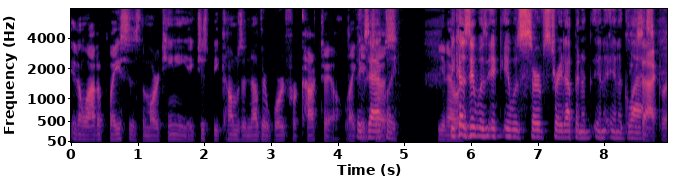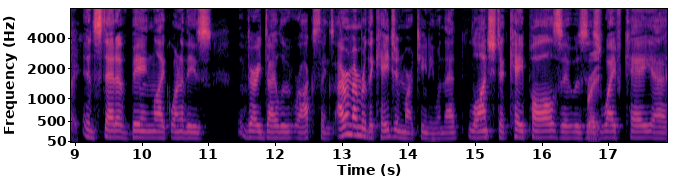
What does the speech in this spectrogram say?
in a lot of places, the martini, it just becomes another word for cocktail. Like Exactly. just, you know, because it was it, it was served straight up in a in, in a glass Exactly. instead of being like one of these very dilute rocks things. I remember the Cajun martini when that launched at K-Paul's. It was his wife Kay uh,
